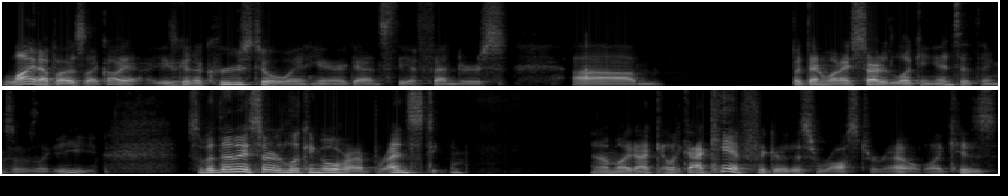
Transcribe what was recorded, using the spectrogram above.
lineup, I was like, oh yeah, he's going to cruise to a win here against the offenders. Um, but then when I started looking into things, I was like, ee. So, but then I started looking over at Brent's team, and I'm like, I like I can't figure this roster out. Like his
